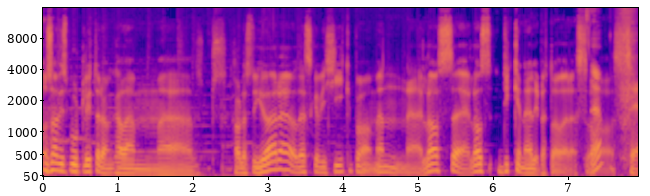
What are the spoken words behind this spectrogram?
Og så har vi spurt lytterne hva de uh, har lyst til å gjøre, og det skal vi kikke på. Men uh, la, oss, eh, la oss dykke ned i bøtta vår og Ja. se.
